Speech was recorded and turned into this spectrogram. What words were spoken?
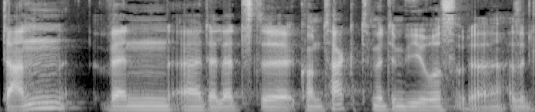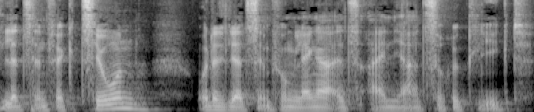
dann, wenn äh, der letzte Kontakt mit dem Virus oder also die letzte Infektion oder die letzte Impfung länger als ein Jahr zurückliegt.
